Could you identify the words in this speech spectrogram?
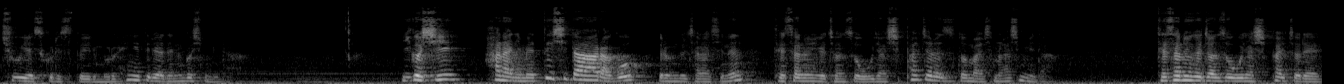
주 예수 그리스도 이름으로 행해드려야 되는 것입니다. 이것이 하나님의 뜻이다라고 여러분들 잘 아시는 데살로니가 전서 5장 18절에서도 말씀을 하십니다. 데살로니가 전서 5장 18절에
